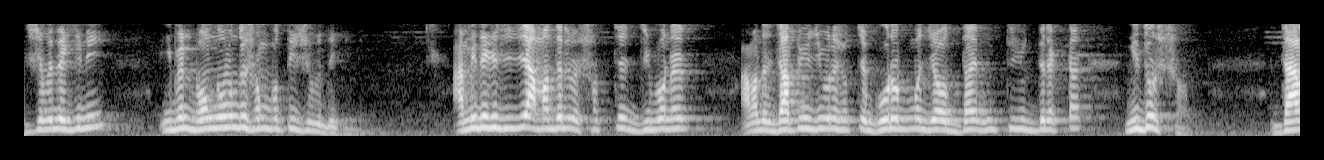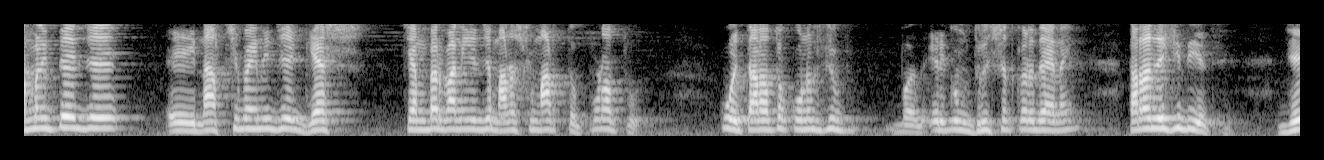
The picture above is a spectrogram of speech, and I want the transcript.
হিসেবে দেখিনি ইভেন বঙ্গবন্ধু সম্পত্তি হিসেবে দেখিনি। আমি দেখেছি যে আমাদের সবচেয়ে জীবনের, আমাদের জাতীয় জীবনের সবচেয়ে গৌরবময় যে অধ্যায় মুক্তিযুদ্ধের একটা নিদর্শন। জার্মানিতে যে এই নাৎসি বাহিনী যে গ্যাস চেম্বার বানিয়ে যে মানুষকে মারতো, পোড়াতো, কই তারা তো কোনো কিছু এরকম ধূলিসাৎ করে দেয় নাই। তারা রেখে দিয়েছে যে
